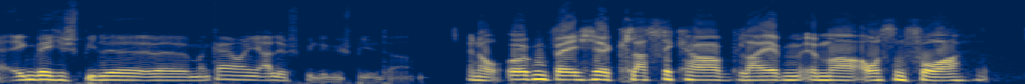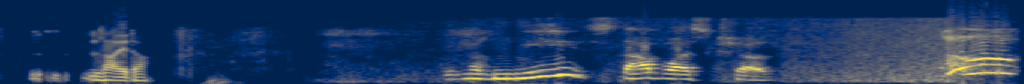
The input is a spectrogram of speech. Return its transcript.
Ja, irgendwelche Spiele, äh, man kann ja auch nicht alle Spiele gespielt haben. Genau, irgendwelche Klassiker bleiben immer außen vor. L- Leider. Ich habe noch nie Star Wars geschaut.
